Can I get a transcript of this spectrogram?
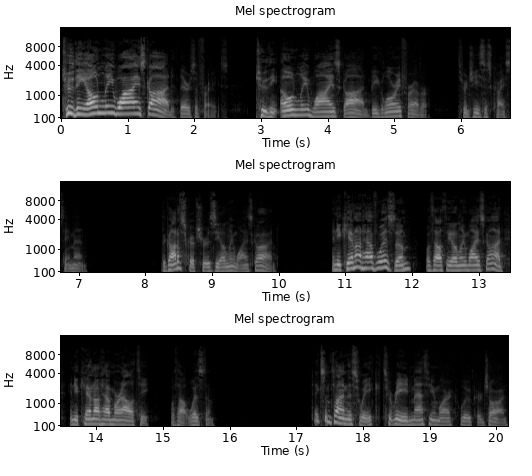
To the only wise God, there's a phrase. To the only wise God be glory forever. Through Jesus Christ, amen. The God of Scripture is the only wise God. And you cannot have wisdom without the only wise God. And you cannot have morality without wisdom. Take some time this week to read Matthew, Mark, Luke, or John.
